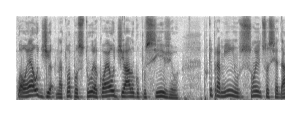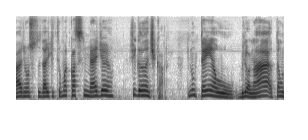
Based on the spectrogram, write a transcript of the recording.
Qual é o dia, na tua postura, qual é o diálogo possível? Porque para mim, um sonho de sociedade é uma sociedade que tem uma classe média gigante, cara. Que não tenha o bilionário, tão,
